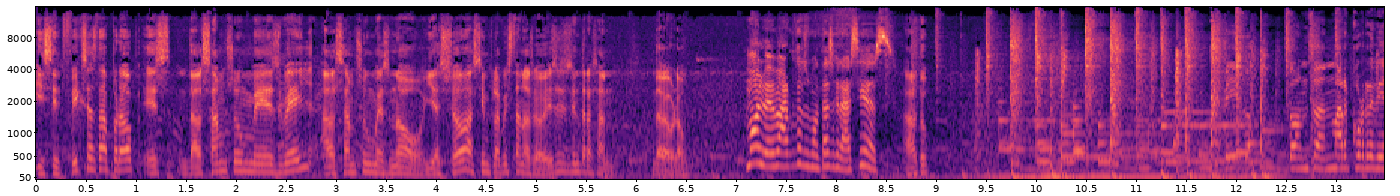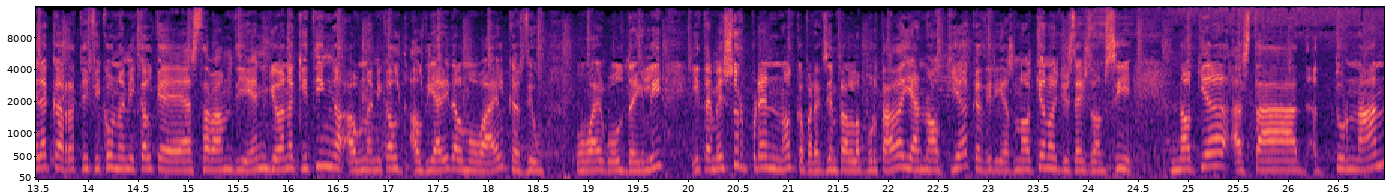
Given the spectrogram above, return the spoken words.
i si et fixes de prop és del Samsung més vell al Samsung més nou, i això a simple vista no es veu, és, és interessant de veure-ho. Molt bé, Marc, doncs moltes gràcies. A tu. Bé, doncs en Marc Corredera, que ratifica una mica el que estàvem dient. Jo aquí tinc una mica el, el diari del Mobile, que es diu Mobile World Daily, i també sorprèn no, que, per exemple, a la portada hi ha Nokia, que diries Nokia no existeix. Doncs sí, Nokia està tornant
